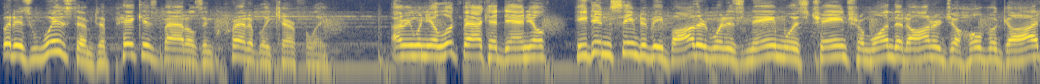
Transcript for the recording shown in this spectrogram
but his wisdom to pick his battles incredibly carefully. I mean, when you look back at Daniel, he didn't seem to be bothered when his name was changed from one that honored Jehovah God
